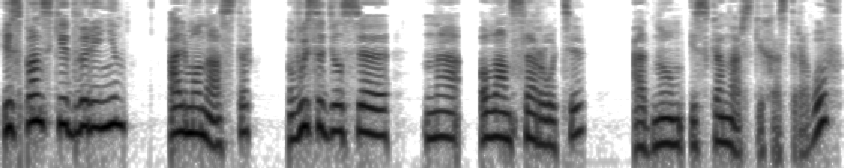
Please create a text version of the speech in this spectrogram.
Испанский дворянин Альмонастер высадился на Лансароте, одном из Канарских островов,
